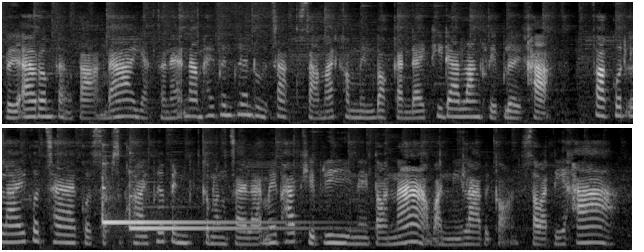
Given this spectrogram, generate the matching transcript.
หรืออารมณ์ต่างๆ ได้อยากจะแนะนำให้เพื่อนๆรู้จักสามารถคอมเมนต์บอกกันได้ที่ด้านล่างคลิปเลยค่ะ ฝากกดไลค์ กดแชร์ กด subscribe เพื่อเป็นกำลังใจและไม่พลาดคลิปดีในตอนหน้าวันนี้ลาไปก่อน สวัสดีค่ะ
